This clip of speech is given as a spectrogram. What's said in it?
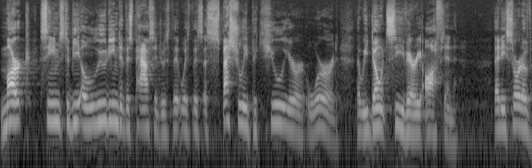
Mark seems to be alluding to this passage with, with this especially peculiar word that we don't see very often. That he's sort of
